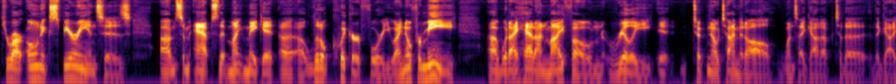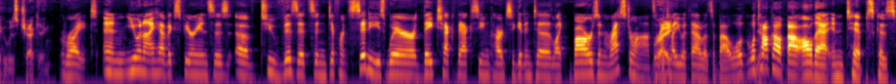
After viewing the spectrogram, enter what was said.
through our own experiences um, some apps that might make it a, a little quicker for you. I know for me, uh, what I had on my phone really it took no time at all once I got up to the the guy who was checking. Right. And you and I have experiences of two visits in different cities where they check vaccine cards to get into like bars and restaurants. Right. I'll tell you what that was about. We'll, we'll talk about all that in tips because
